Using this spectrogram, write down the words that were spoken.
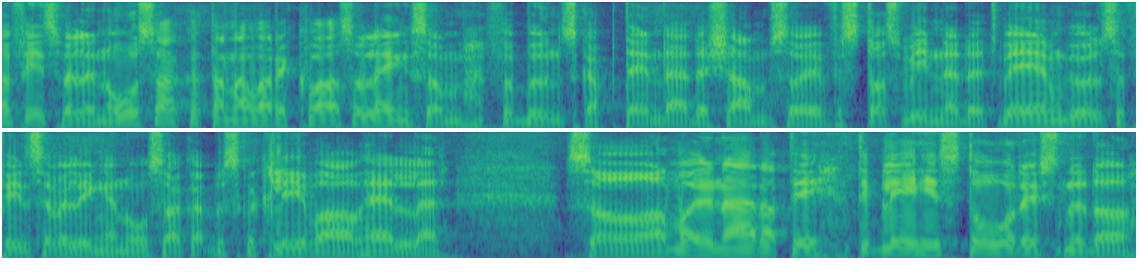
det finns väl en orsak att han har varit kvar så länge som förbundskapten där Deschamps. Så förstås vinner du ett VM-guld så finns det väl ingen orsak att du ska kliva av heller. Så han var ju nära till, till bli historisk nu då.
